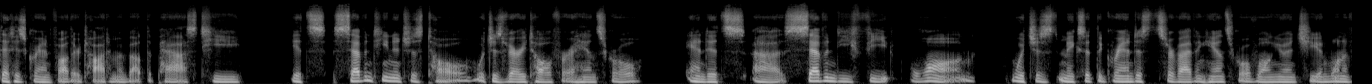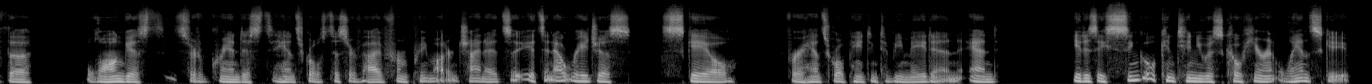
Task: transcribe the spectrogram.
that his grandfather taught him about the past. He, it's 17 inches tall, which is very tall for a hand scroll, and it's uh, 70 feet long, which is makes it the grandest surviving hand scroll of Wang Yuanqi and one of the longest, sort of grandest hand scrolls to survive from pre-modern China. It's a, it's an outrageous scale for a hand scroll painting to be made in, and it is a single continuous coherent landscape,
